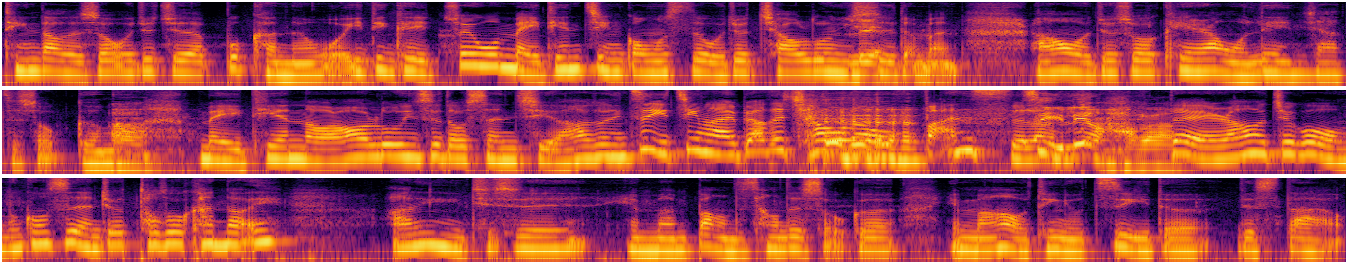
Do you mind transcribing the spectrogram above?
听到的时候我就觉得不可能，我一定可以，所以我每天进公司我就敲录音室的门，然后我就说可以让我练一下这首歌吗啊？每天哦，然后录音室都生气了，他说你自己进来不要再敲了，我 烦死了。自己练好了。，对，然后结果我们公司人就偷偷看到，哎、阿令其实也蛮棒的，唱这首歌也蛮好听，有自己的的 style。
